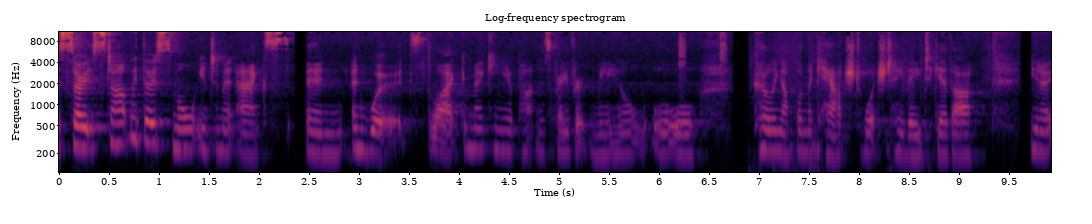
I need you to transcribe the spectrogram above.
so start with those small, intimate acts and, and words like making your partner's favourite meal or curling up on the couch to watch TV together. You know,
